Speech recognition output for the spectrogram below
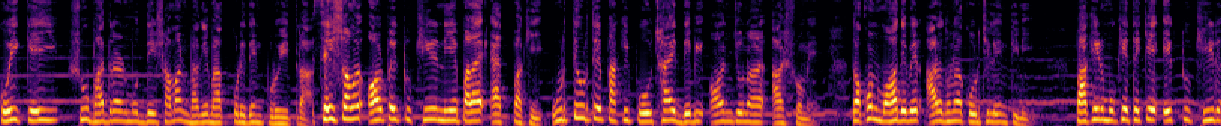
কৈকেয়ী সুভাদ্রার মধ্যে সমান ভাগে ভাগ করে দেন পুরোহিতরা। সেই সময় অল্প একটু ক্ষীর নিয়ে পালায় এক পাখি। উড়তে উড়তে পাখি পৌঁছায় দেবী অঞ্জনার আশ্রমে। তখন মহাদেবের আরাধনা করছিলেন তিনি। পাখির মুখে থেকে একটু ক্ষীর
